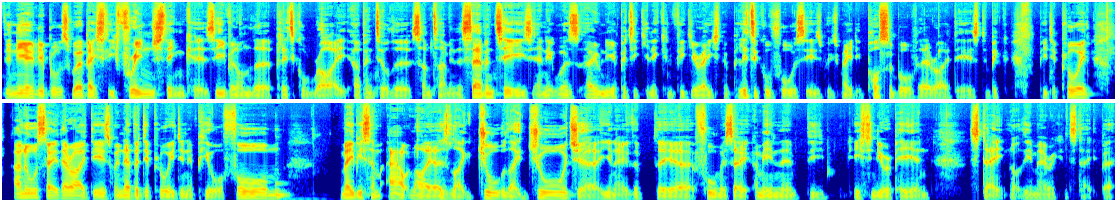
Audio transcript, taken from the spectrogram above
the neoliberals were basically fringe thinkers, even on the political right, up until the sometime in the 70s. And it was only a particular configuration of political forces which made it possible for their ideas to be, be deployed. And also, their ideas were never deployed in a pure form. Maybe some outliers like like Georgia, you know, the the uh, former, I mean, the, the Eastern European state, not the American state, but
